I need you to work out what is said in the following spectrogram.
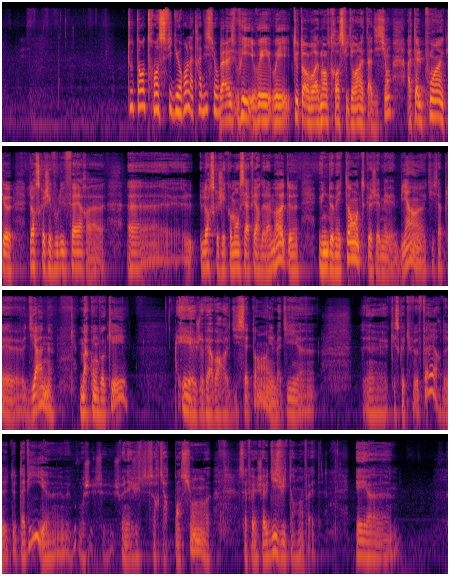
Tout en transfigurant la tradition. Ben, oui, oui, oui, tout en vraiment transfigurant la tradition, à tel point que lorsque j'ai voulu faire, euh, euh, lorsque j'ai commencé à faire de la mode, une de mes tantes que j'aimais bien, qui s'appelait Diane, m'a convoqué et je vais avoir 17 ans, et elle m'a dit, euh, euh, qu'est-ce que tu veux faire de, ta vie euh, Moi, je, venais juste sortir de pension, ça fait, j'avais 18 ans en fait. Et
